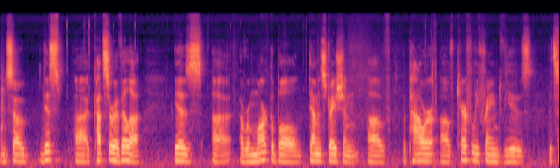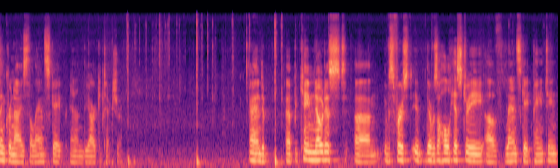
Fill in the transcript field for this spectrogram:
And so this uh, Katsura Villa is uh, a remarkable demonstration of the power of carefully framed views that synchronize the landscape and the architecture. And it, became noticed, um, it was first, it, there was a whole history of landscape painting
